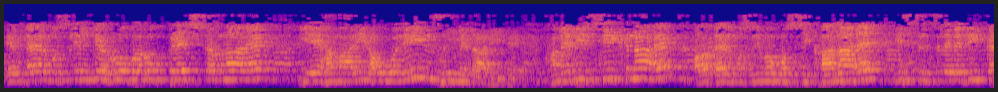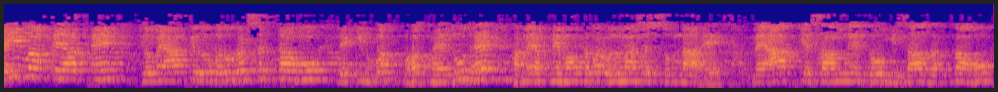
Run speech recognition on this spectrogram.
ایک غیر مسلم کے روبرو پیش کرنا ہے، یہ ہماری اولین ذمہ داری ہے۔ ہمیں بھی سیکھنا ہے اور غیر مسلموں کو سکھانا ہے۔ اس سلسلے میں بھی کئی واقعات ہیں جو میں آپ کے روبرو رکھ سکتا ہوں، لیکن وقت بہت محدود ہے۔ ہمیں اپنے معتبر علماء سے سننا ہے۔ میں آپ کے سامنے دو مثال رکھتا ہوں،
